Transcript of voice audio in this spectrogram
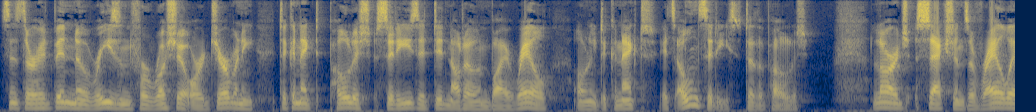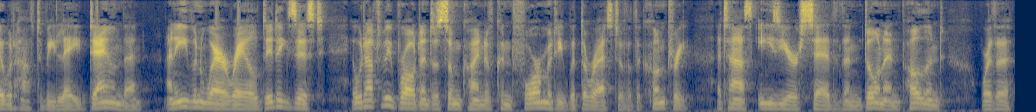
since there had been no reason for Russia or Germany to connect Polish cities it did not own by rail, only to connect its own cities to the Polish. Large sections of railway would have to be laid down then, and even where rail did exist, it would have to be brought into some kind of conformity with the rest of the country, a task easier said than done in Poland, where the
